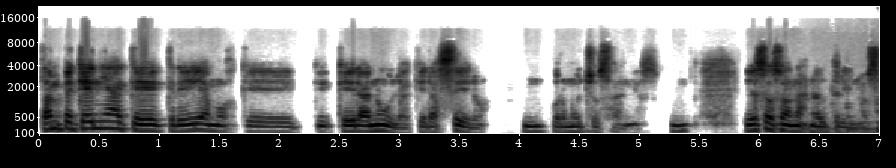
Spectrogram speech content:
Tan pequeña que creíamos que, era nula, que era cero por muchos años. Y esos son los neutrinos.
